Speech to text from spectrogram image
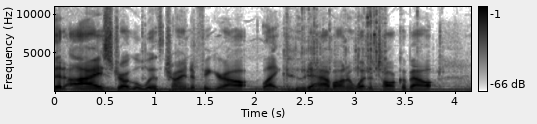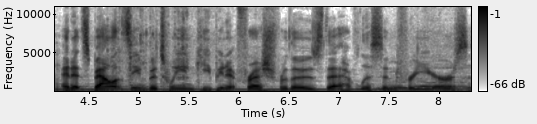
that I struggle with trying to figure out like who to have on and what to talk about. And it's balancing between keeping it fresh for those that have listened for years,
